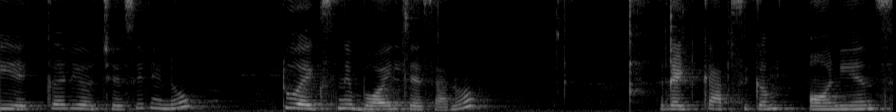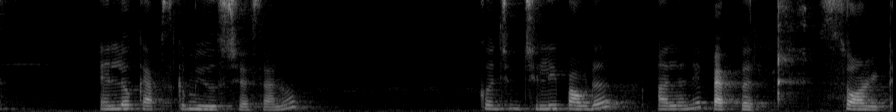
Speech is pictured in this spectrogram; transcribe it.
ఈ ఎగ్ కర్రీ వచ్చేసి నేను టూ ఎగ్స్ని బాయిల్ చేశాను. Red capsicum onions yellow capsicum use చేశాను. కొంచెం చిల్లీ పౌడర్ అలానే పెప్పర్ సాల్ట్.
